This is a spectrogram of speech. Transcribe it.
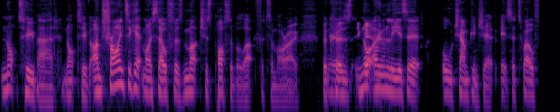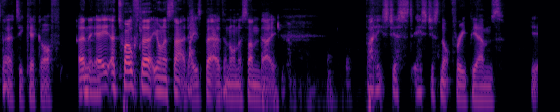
Not too bad, not too. Bad. I'm trying to get myself as much as possible up for tomorrow because Yeah, not only is it all championship, it's a 12:30 kickoff, and Mm. a a 12:30 on a Saturday is better than on a Sunday. But it's just, it's just not 3 p.m.s. It,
